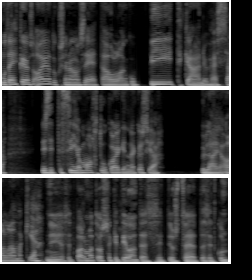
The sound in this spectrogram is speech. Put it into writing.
Mutta ehkä jos ajatuksena on se, että ollaan kuin pitkään yhdessä, niin sitten siihen mahtuu kaiken näköisiä ylä- ja alamäkiä. Niin ja sitten varmaan tuossakin tilanteessa sitten just se, että sitten kun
